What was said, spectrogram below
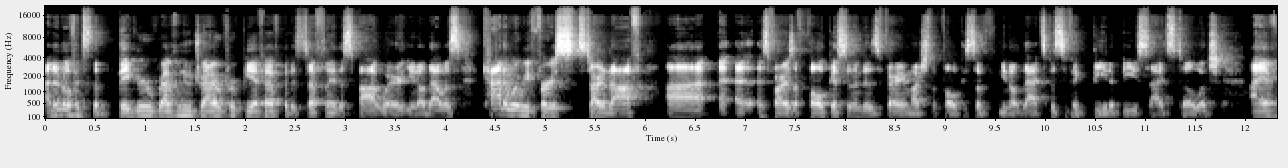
I don't know if it's the bigger revenue driver for PFF, but it's definitely the spot where you know that was kind of where we first started off uh, as far as a focus, and it is very much the focus of you know that specific B two B side still, which I have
